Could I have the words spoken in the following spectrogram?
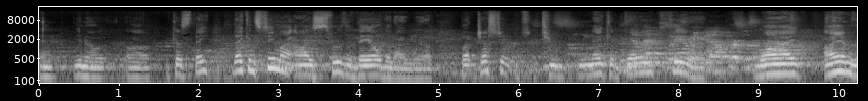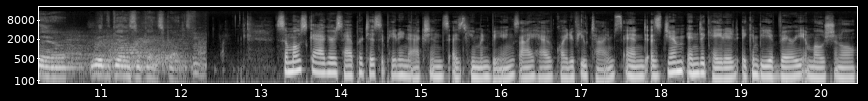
and you know, uh, because they, they can see my eyes through the veil that I wear, but just to, to make it very clear why I am there with Gays Against Guns. So, most gaggers have participating actions as human beings. I have quite a few times. And as Jim indicated, it can be a very emotional,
